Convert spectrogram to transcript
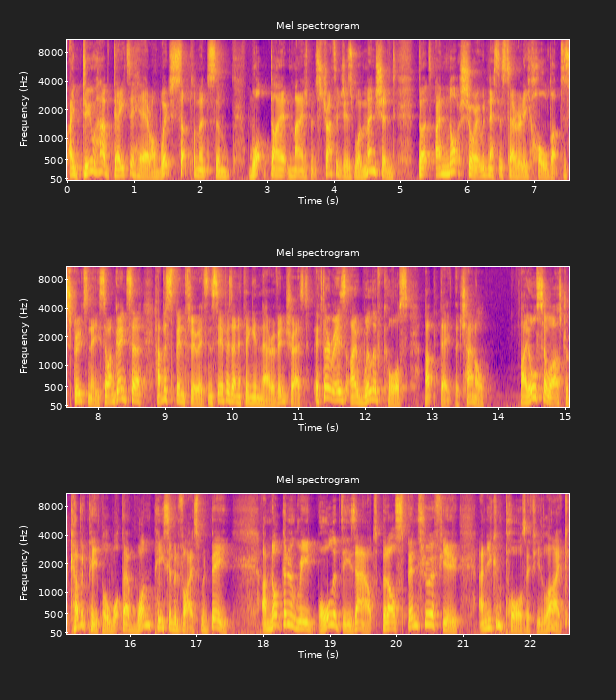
I do have data here on which supplements and what diet management strategies were mentioned, but I'm not sure it would necessarily hold up to scrutiny. So I'm going to have a spin through it and see if there's anything in there of interest. If there is, I will of course update the channel. I also asked recovered people what their one piece of advice would be. I'm not going to read all of these out, but I'll spin through a few and you can pause if you like.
